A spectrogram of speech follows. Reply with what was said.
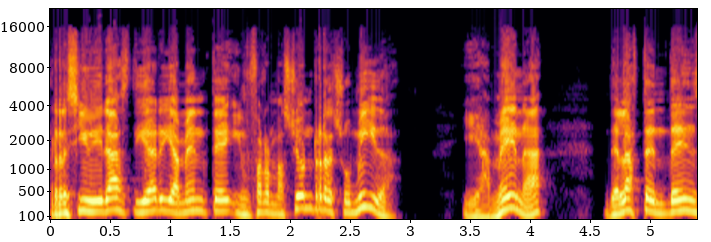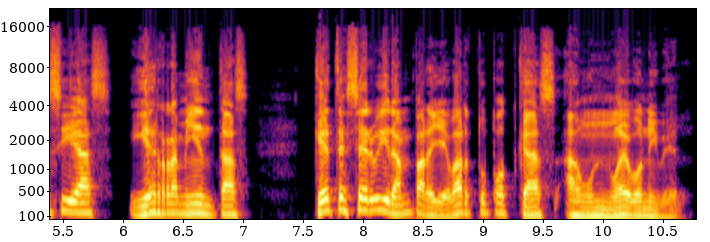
recibirás diariamente información resumida y amena de las tendencias y herramientas que te servirán para llevar tu podcast a un nuevo nivel.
